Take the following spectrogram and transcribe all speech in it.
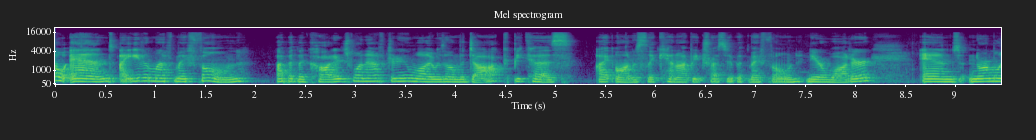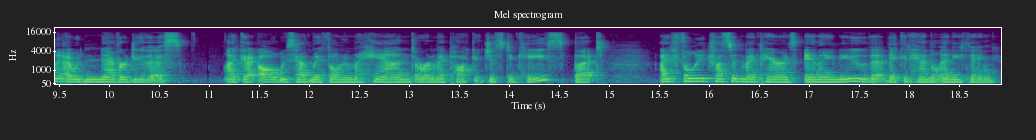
Oh, and I even left my phone up at the cottage one afternoon while I was on the dock because I honestly cannot be trusted with my phone near water. And normally I would never do this. Like I always have my phone in my hand or in my pocket just in case, but I fully trusted my parents and I knew that they could handle anything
